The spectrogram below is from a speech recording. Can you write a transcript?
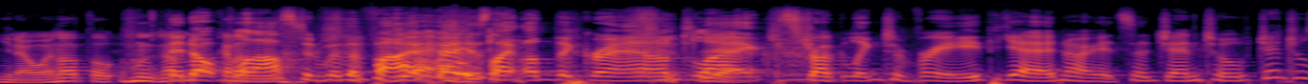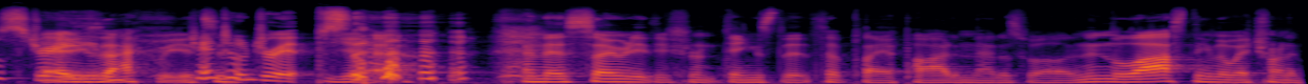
you know we're not the Mm. They're not, blasted with a fire hose, like on the ground, like struggling to breathe. Yeah, no, it's a gentle, gentle stream. Exactly, it's a- Gentle drips. yeah and there's so many different things that, that play a part in that as well and then the last thing that we're trying to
